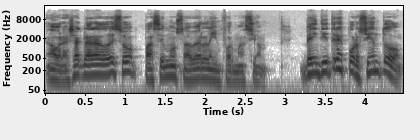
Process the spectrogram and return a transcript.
Ahora, ya aclarado eso, pasemos a ver la información. 23%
